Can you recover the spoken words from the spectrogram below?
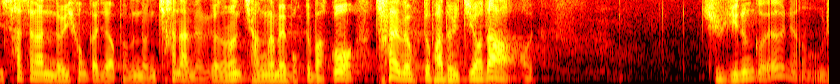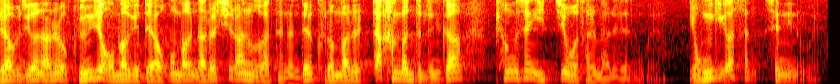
사상한 너희 형까지 합하면 넌 차남이야. 그러니까 너는 장남의 복도 받고, 차남의 복도 받을지어다. 어, 죽이는 거예요, 그냥. 우리 아버지가 나를 굉장히 엄하게 대하고 막 나를 싫어하는 것 같았는데, 그런 말을 딱 한 번 들으니까 평생 잊지 못할 말이 되는 거예요. 용기가 생기는 거예요.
